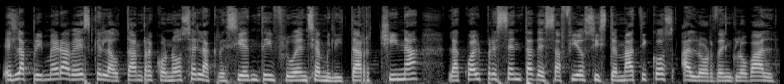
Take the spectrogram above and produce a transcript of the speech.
Es la primera vez que la OTAN reconoce la creciente influencia militar china, la cual presenta desafíos sistemáticos al orden global.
